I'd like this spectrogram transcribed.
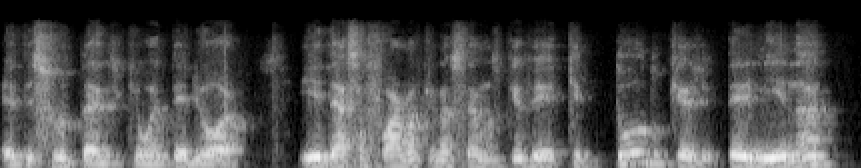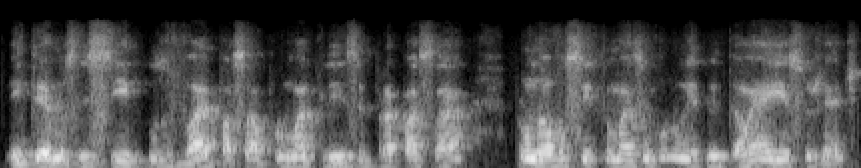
é, desfrutante que o anterior. E dessa forma que nós temos que ver que tudo que termina em termos de ciclos vai passar por uma crise para passar para um novo ciclo mais evoluído. Então é isso, gente.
